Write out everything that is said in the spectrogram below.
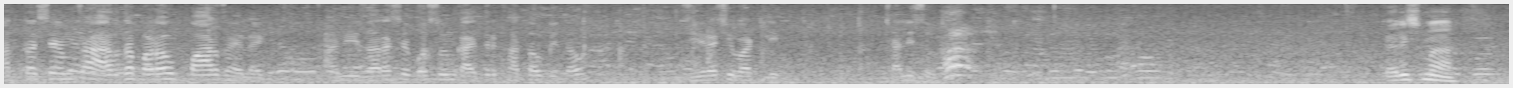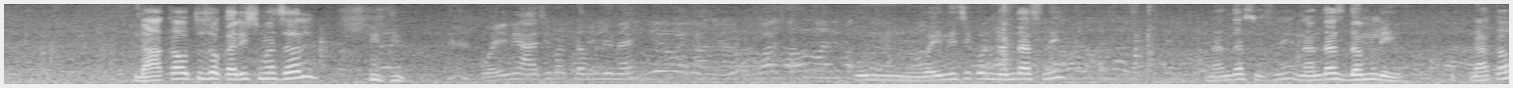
आत्ताशी आमचा अर्धा पडाव पार झालाय. आणि जराशे बसून काहीतरी खाताव पिताव जिराची बाटली. चाळीस रुपये करिश्मा. दाखव तुझो करिश्मा चल. वहिनी अजिबात दमली नाही. कोण वहिनीची कोण नंदास नाही नंदासूच नाही. नंदास दमली. दाखव.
